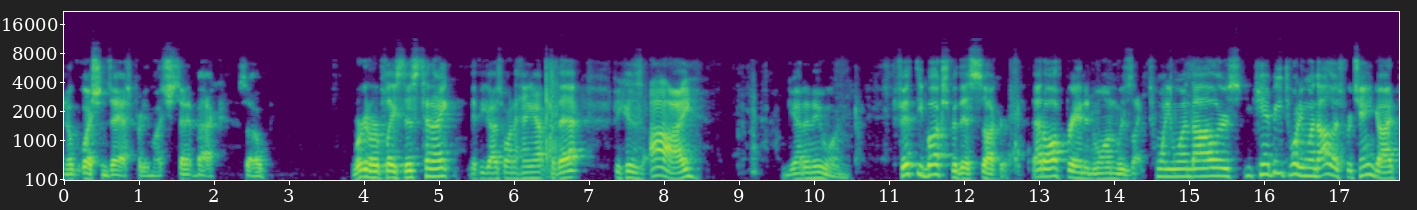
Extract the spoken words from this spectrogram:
No questions asked, pretty much. Send it back. So we're going to replace this tonight if you guys want to hang out for that because I got a new one. 50 bucks for this sucker. That off-branded one was like $21. You can't beat $21 for chain guide,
